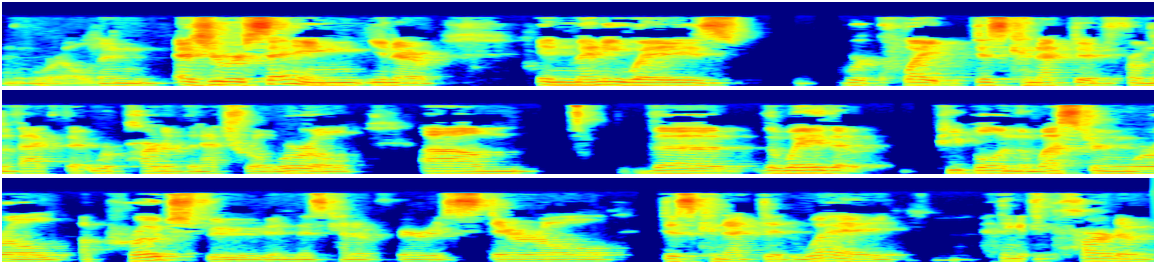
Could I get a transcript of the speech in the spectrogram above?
in the world. And as you were saying, you know, in many ways we're quite disconnected from the fact that we're part of the natural world. Um, the the way that people in the Western world approach food in this kind of very sterile, disconnected way, I think it's part of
